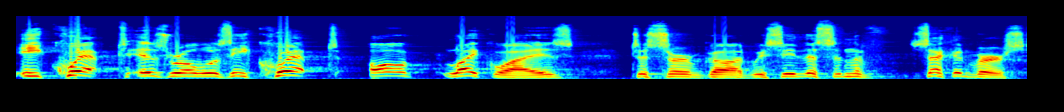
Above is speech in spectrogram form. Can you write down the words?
equipped, Israel was equipped all likewise to serve God. We see this in the second verse.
